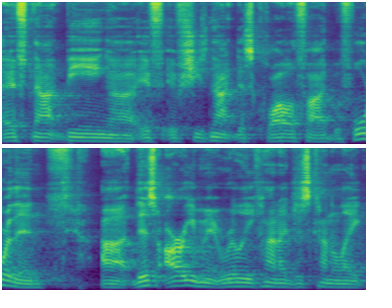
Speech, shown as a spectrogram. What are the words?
if not being uh, if, if she's not disqualified before then uh, this argument really kind of just kind of like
